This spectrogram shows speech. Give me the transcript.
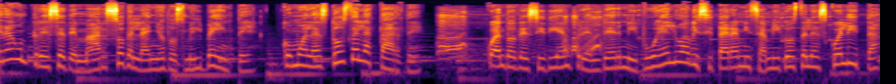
Era un 13 de marzo del año 2020, como a las 2 de la tarde, cuando decidí emprender mi vuelo a visitar a mis amigos de la escuelita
